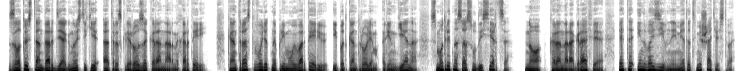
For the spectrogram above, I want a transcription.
– золотой стандарт диагностики атеросклероза коронарных артерий. Контраст вводят напрямую в артерию и под контролем рентгена смотрят на сосуды сердца. Но коронарография — это инвазивный метод вмешательства,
